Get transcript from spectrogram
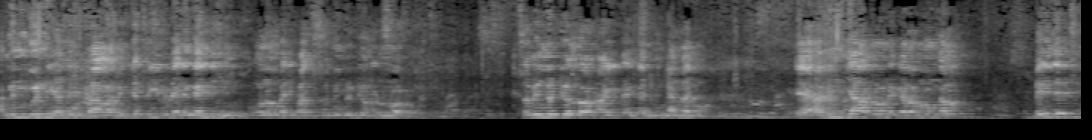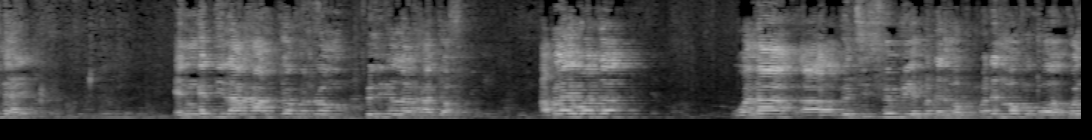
amin gonni hande mi kaala min ƴetta yimɓeɓe ne gandi min ko onon mbaɗi par ce que noddi on ɗon noto somin noddi on ɗoto yimɓe gandi gandani e amin jarɗon e garal mum ngal ɓeyde tinare en gaddi laana ha jofa ɗon pelline laana ha jofa ablay wadda wona 26 février paɗɗen makko paɗɗen makko ko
